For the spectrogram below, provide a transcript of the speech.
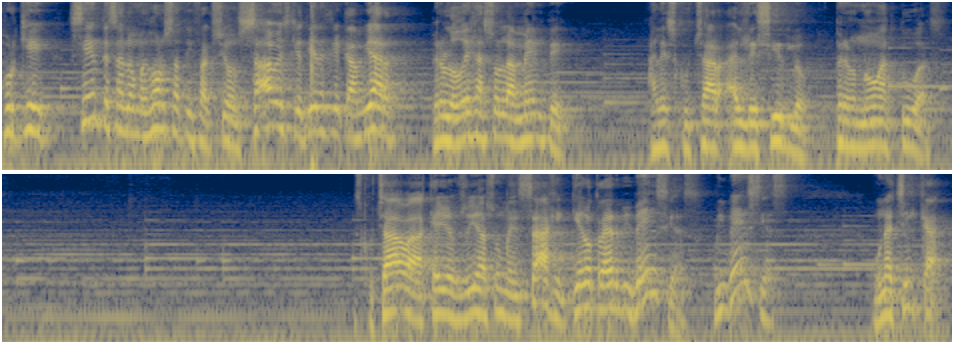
Porque sientes a lo mejor satisfacción, sabes que tienes que cambiar, pero lo dejas solamente al escuchar, al decirlo, pero no actúas. Escuchaba aquellos días un mensaje, quiero traer vivencias, vivencias. Una chica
